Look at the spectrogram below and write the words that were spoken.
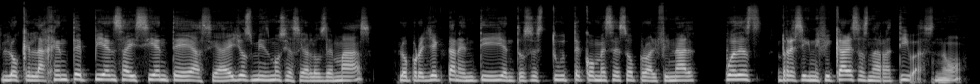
lo que la gente piensa y siente hacia ellos mismos y hacia los demás, lo proyectan en ti, entonces tú te comes eso, pero al final puedes resignificar esas narrativas, ¿no?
